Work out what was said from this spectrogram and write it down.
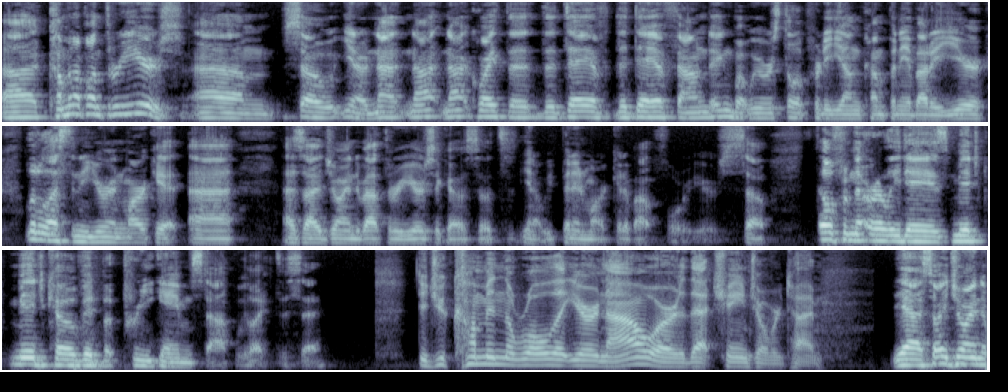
Uh, coming up on three years. Um, so you know, not not not quite the the day of the day of founding, but we were still a pretty young company, about a year, a little less than a year in market uh, as I joined about three years ago. So it's you know we've been in market about four years. So still from the early days, mid mid COVID, but pre GameStop, we like to say. Did you come in the role that you're now, or did that change over time? Yeah, so I joined.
